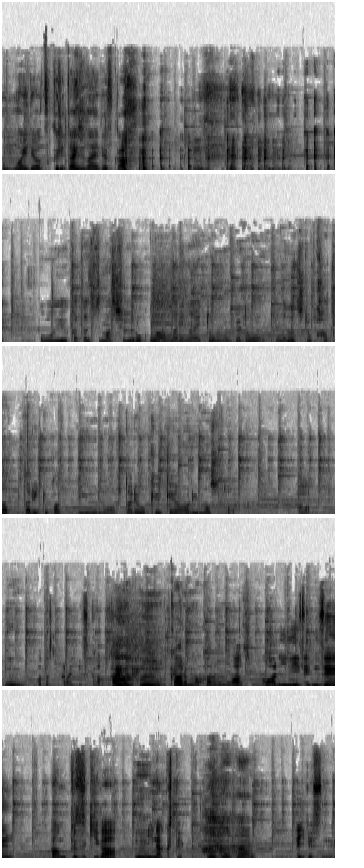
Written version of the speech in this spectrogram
思い出を作りたいじゃないですか。こういう形、まあ収録はあんまりないと思うけど、友達と語ったりとかっていうのは2人は経験ありました？あ、うん。私からいいですか？あ、うん。カルマからお願いします。周りに全然バンプ好きがうんいなくて、はいはいはい。ないですね。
